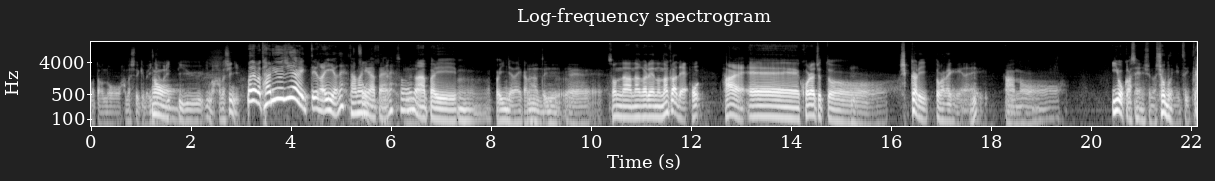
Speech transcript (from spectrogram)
またあの話していけばいいんじゃないっていう今話に。まあやっぱ他流試合っていうのはいいよね。たまにはやっぱりね。そううそですね。いうのはやっぱり、うん、やっぱいいんじゃないかなという、うん。えーそんな流れの中でおはい、えーこれはちょっと、しっかり言っとかなきゃいけない、あのー井岡選手の処分について。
